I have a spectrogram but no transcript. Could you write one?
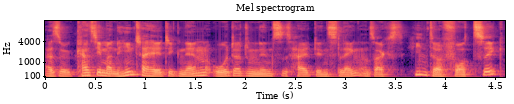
Also kannst jemanden hinterhältig nennen oder du nimmst es halt den Slang und sagst hinterfotzig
